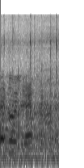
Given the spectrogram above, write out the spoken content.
Hey!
